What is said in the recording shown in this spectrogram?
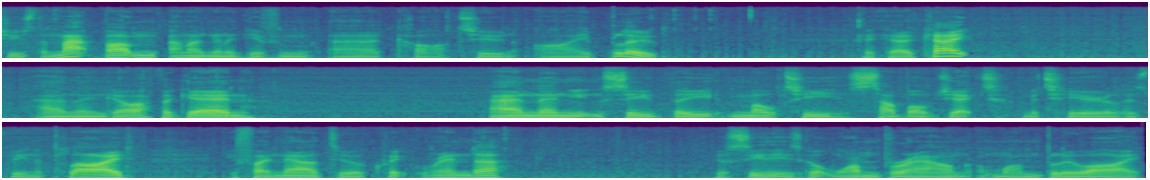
choose the map button and I'm going to give him uh, cartoon eye blue. Click OK and then go up again and then you can see the multi sub-object material has been applied. If I now do a quick render you'll see that he's got one brown and one blue eye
